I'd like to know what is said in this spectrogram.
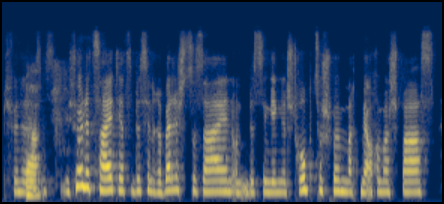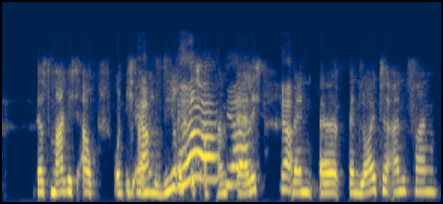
ich finde, Ja. es ist eine schöne Zeit, jetzt ein bisschen rebellisch zu sein und ein bisschen gegen den Strom zu schwimmen, macht mir auch immer Spaß. das mag ich auch. Und ich Ja. amüsiere Ja, mich auch ganz ja. ehrlich, Ja, wenn, äh, wenn Leute anfangen,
